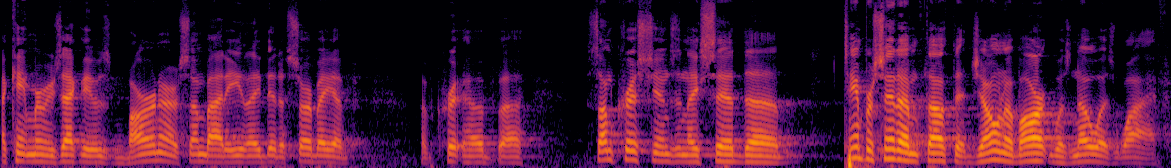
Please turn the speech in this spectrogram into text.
I can't remember exactly. It was Barna or somebody. They did a survey of of, of uh, some Christians, and they said uh, ten percent of them thought that Joan of Arc was Noah's wife.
